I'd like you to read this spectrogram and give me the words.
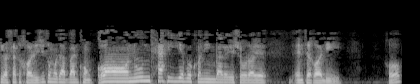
سیاست خارجی تو مدون کن. قانون تهیه بکنیم برای شورای انتقالی. خب؟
